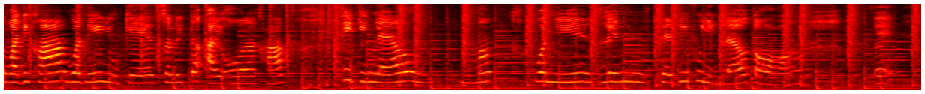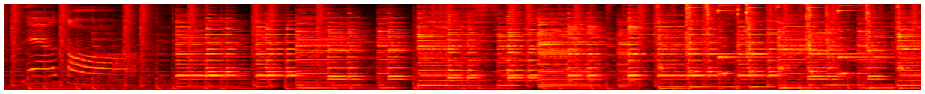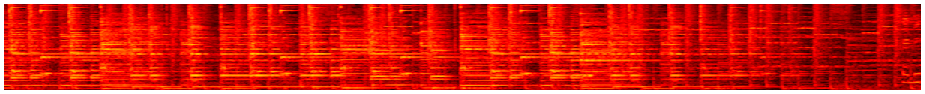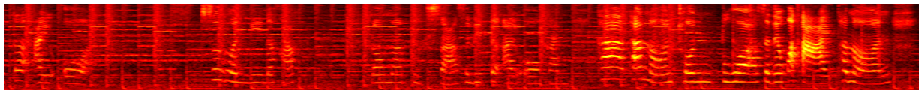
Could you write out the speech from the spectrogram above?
สวัสดีครับ วันนี้อยู่เกม Slitter IO นะครับ ที่จริงแล้วมักวันนี้เล่นเฟรดดี้ผู้หญิงแล้วต่อเฟแล้วต่อ เรามาปรึกษา s l i t t e r IO กัน ถ้าถ้านอนชนตัวแสดงว่าตาย ถ้านอน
